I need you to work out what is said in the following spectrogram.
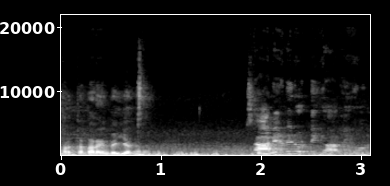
ਫ਼ਰਕ ਤਾਂ ਰਹਿੰਦਾ ਹੀ ਆ ਖਰਾ। ਸਾਰਿਆਂ ਨੇ ਰੋਟੀ ਖਾ ਲਈ ਹੁਣ।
